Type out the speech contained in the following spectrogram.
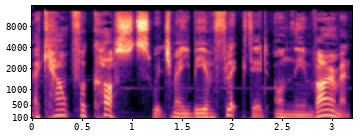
account for costs which may be inflicted on the environment?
